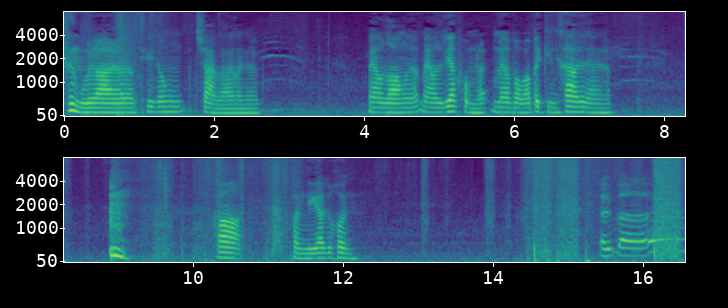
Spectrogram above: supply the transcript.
ถึงเวลาแล้วที่ต้องจากลากันนะครับ แมวร้องแล้วแมวเรียกผมแล้วแมวบอกว่าไปกินข้าวได้แล้วนะครับ ก็ฝันดีครับทุกคนบ๊ายบาย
